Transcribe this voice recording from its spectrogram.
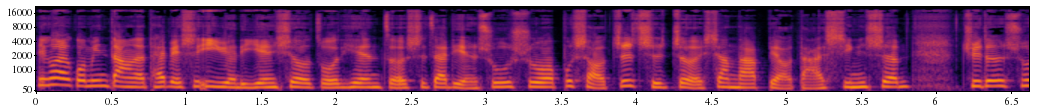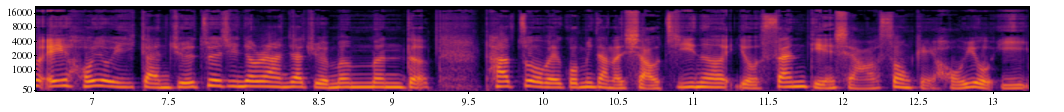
另外，国民党的台北市议员李彦秀昨天则是在脸书说，不少支持者向他表达心声，觉得说，诶，侯友宜感觉最近都让人家觉得闷闷的。他作为国民党的小鸡呢，有三点想要送给侯友宜，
